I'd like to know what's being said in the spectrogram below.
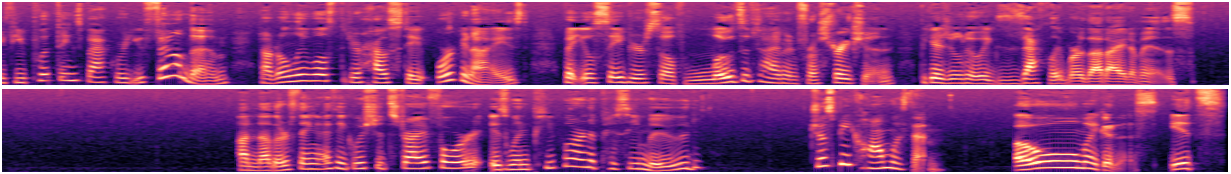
If you put things back where you found them, not only will your house stay organized, but you'll save yourself loads of time and frustration because you'll know exactly where that item is. Another thing I think we should strive for is when people are in a pissy mood, just be calm with them. Oh my goodness, it's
